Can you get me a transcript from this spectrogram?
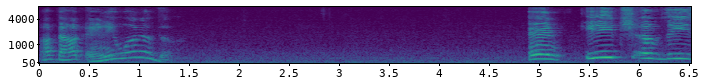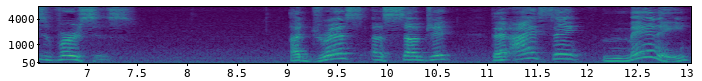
about any one of them. And each of these verses address a subject that I think many,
